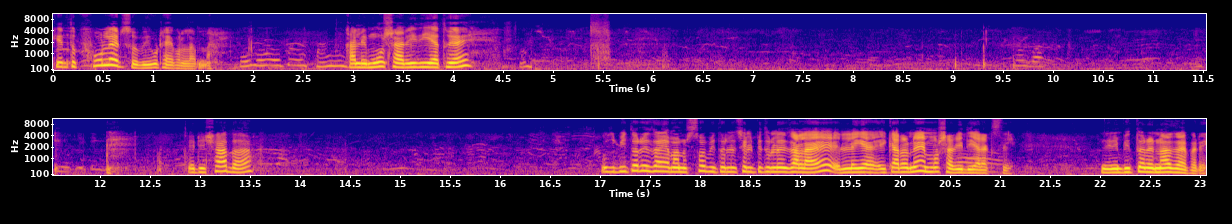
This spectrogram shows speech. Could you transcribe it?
কিন্তু ফুলের ছবি উঠাই পারলাম না। খালি মশারি দিয়া থুয়ে এটি সাদা। ওই ভিতরে যায় মানুষ ছবি তুলে, সেলফি তুলে জ্বালায় এই কারণে মশারি দিয়ে রাখছে। ভিতরে না যায় পারে।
